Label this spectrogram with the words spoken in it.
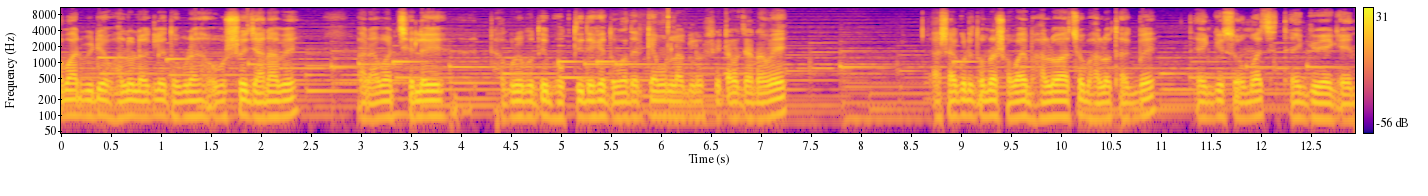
আমার ভিডিও ভালো লাগলে তোমরা অবশ্যই জানাবে। আর আমার ছেলে ঠাকুরের প্রতি ভক্তি দেখে তোমাদের কেমন লাগল সেটাও জানাবে। আশা করি তোমরা সবাই ভালো আছো, ভালো থাকবে। Thank you so much thank you again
